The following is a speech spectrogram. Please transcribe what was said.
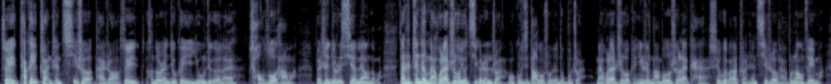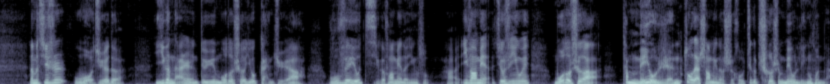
所以它可以转成汽车牌照，所以很多人就可以用这个来炒作它嘛，本身就是限量的嘛。但是真正买回来之后，有几个人转？我估计大多数人都不转。买回来之后肯定是拿摩托车来开，谁会把它转成汽车牌？不浪费嘛？那么其实我觉得，一个男人对于摩托车有感觉啊，无非有几个方面的因素啊。一方面就是因为摩托车啊，它没有人坐在上面的时候，这个车是没有灵魂的。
